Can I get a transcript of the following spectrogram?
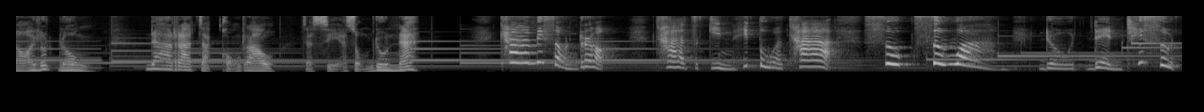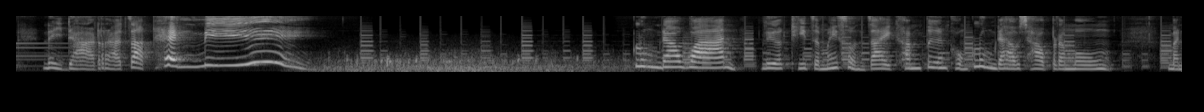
น้อยลดลง ดาราจักรของเราจะเสียสมดุลนะ ข้าไม่สนหรอก ข้าจะกินให้ตัวข้าสุกสว่าง โดดเด่นที่สุดในดาราจักรแห่งนี้ ลุ่มดาววาน เลือกที่จะไม่สนใจคำเตือนของกลุ่มดาวชาวประมง มัน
